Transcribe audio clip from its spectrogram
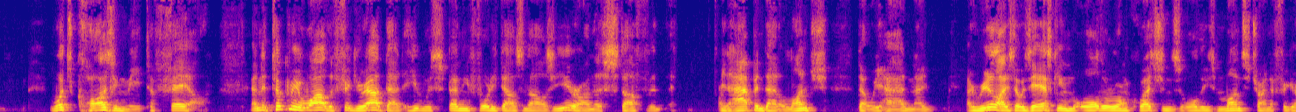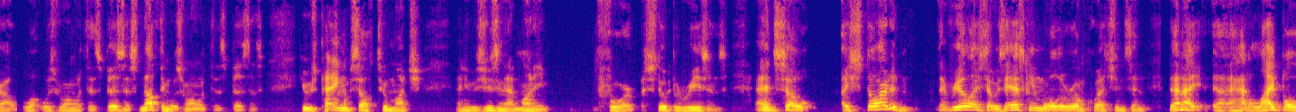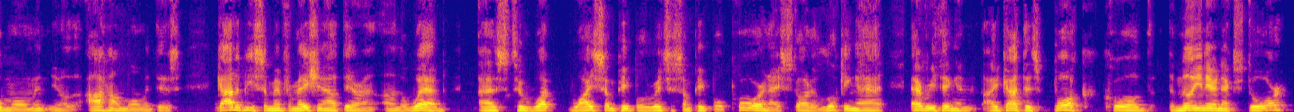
what's causing me to fail? And it took me a while to figure out that he was spending forty thousand dollars a year on this stuff. It, it happened at a lunch that we had, and I I realized I was asking him all the wrong questions all these months trying to figure out what was wrong with his business. Nothing was wrong with his business. He was paying himself too much and he was using that money for stupid reasons. And so I started, I realized I was asking him all the wrong questions. And then I, I had a light bulb moment, you know, the aha moment. There's got to be some information out there on, on the web as to what why some people are rich and some people are poor and i started looking at everything and i got this book called the millionaire next door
